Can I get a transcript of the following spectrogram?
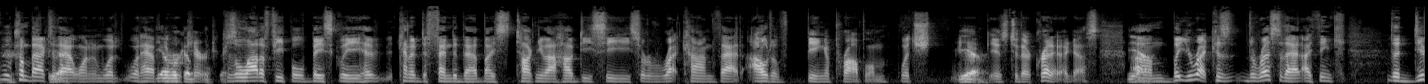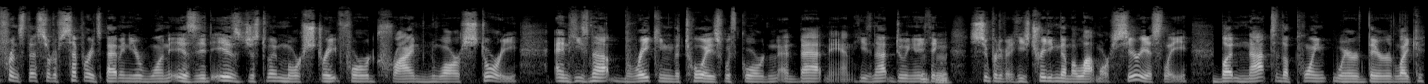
we'll come back to Yeah. that one and what what happened Yeah, to we'll her character because a lot of people basically have kind of defended that by talking about how DC sort of retconned that out of being a problem, which you know, is to their credit, I guess. Yeah. Um, but you're right because the rest of that, I think. The difference that sort of separates Batman Year One is it is just a more straightforward crime noir story, and he's not breaking the toys with Gordon and Batman. He's not doing anything mm-hmm. super different. He's treating them a lot more seriously, but not to the point where they're like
